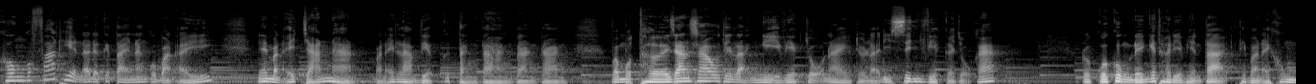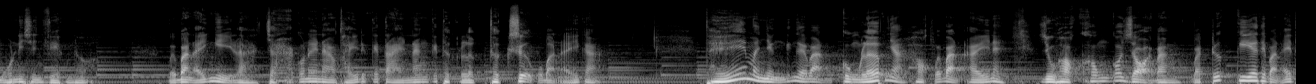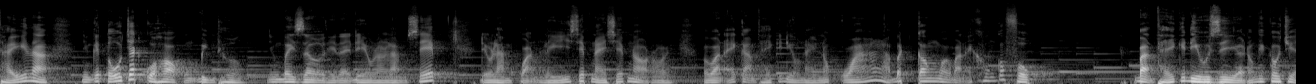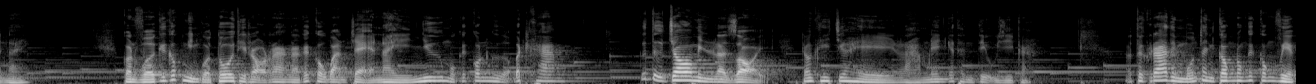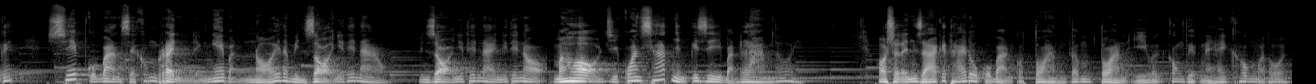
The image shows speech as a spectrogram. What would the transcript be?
Không có phát hiện ra được cái tài năng của bạn ấy, nên bạn ấy chán nản, bạn ấy làm việc cứ tàng tàng tàng tàng. Và một thời gian sau thì lại nghỉ việc chỗ này, rồi lại đi xin việc ở chỗ khác rồi cuối cùng đến cái thời điểm hiện tại thì bạn ấy không muốn đi xin việc nữa. Bởi bạn ấy nghĩ là chả có nơi nào thấy được cái tài năng, cái thực lực thực sự của bạn ấy cả. Thế mà những cái người bạn cùng lớp nha, học với bạn ấy này, dù học không có giỏi bằng và trước kia thì bạn ấy thấy là những cái tố chất của họ cũng bình thường, nhưng bây giờ thì lại đều là làm sếp, đều làm quản lý sếp này sếp nọ rồi. Và bạn ấy cảm thấy cái điều này nó quá là bất công và bạn ấy không có phục. Bạn thấy cái điều gì ở trong cái câu chuyện này? Còn với cái góc nhìn của tôi thì rõ ràng là cái cậu bạn trẻ này như một cái con ngựa bất kham. Cứ tự cho mình là giỏi, trong khi chưa hề làm nên cái thành tựu gì cả. Thực ra thì muốn thành công trong cái công việc ấy, sếp của bạn sẽ không rảnh để nghe bạn nói là mình giỏi như thế nào, mình giỏi như thế này, như thế nọ. Mà họ chỉ quan sát những cái gì bạn làm thôi. Họ sẽ đánh giá cái thái độ của bạn có toàn tâm, toàn ý với cái công việc này hay không mà thôi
